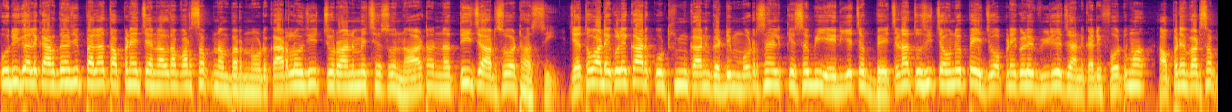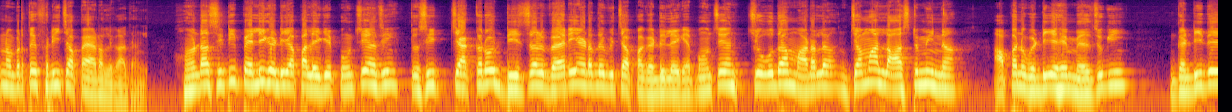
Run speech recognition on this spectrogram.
ਪੂਰੀ ਗੱਲ ਕਰਦੇ ਹਾਂ ਜੀ, ਪਹਿਲਾਂ ਤਾਂ ਆਪਣੇ ਚੈਨਲ ਦਾ WhatsApp ਨੰਬਰ ਨੋਟ ਕਰ ਲਓ ਜੀ 94659 29488 ਜੇ ਤੁਹਾਡੇ ਕੋਲੇ ਘਰ ਕੋਠੀ, ਮਕਾਨ, ਗੱਡੀ, ਮੋਟਰਸਾਈਕਲ, ਕਿਸੇ ਵੀ ਏਰੀਆ 'ਚ ਵੇਚਣਾ ਤੁਸੀਂ ਚਾਹੁੰਦੇ ਹੋ, ਭੇਜੋ ਆਪਣੇ ਕੋਲੇ ਵੀਡੀਓ ਜਾਣਕਾਰੀ ਫੋਟੋਆਂ ਆਪਣੇ WhatsApp ਨੰਬਰ ਤੇ ਫ੍ਰੀ ਚ ਆਪਾਂ ਐਡ ਲਗਾ ਦਾਂਗੇ। ਹੋਂਡਾ ਸਿਟੀ ਪਹਿਲੀ ਗੱਡੀ ਆਪਾਂ ਲੈ ਕੇ ਪਹੁੰਚੇ ਹਾਂ ਜੀ। ਤੁਸੀਂ ਚੈੱਕ ਕਰੋ ਡੀਜ਼ਲ ਵੇਰੀਐਂਟ ਦੇ ਵਿੱਚ ਆਪਾਂ ਗੱਡੀ ਲੈ ਕੇ ਪਹੁੰਚੇ ਹਾਂ। 14 ਮਾਡਲ ਜਮਾ ਲਾਸਟ ਮਹੀਨਾ ਆਪਾਂ ਨੂੰ ਗੱਡੀ ਇਹ ਮਿਲ ਜੂਗੀ। ਗੱਡੀ ਦੇ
